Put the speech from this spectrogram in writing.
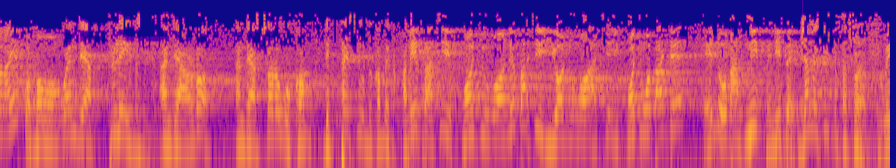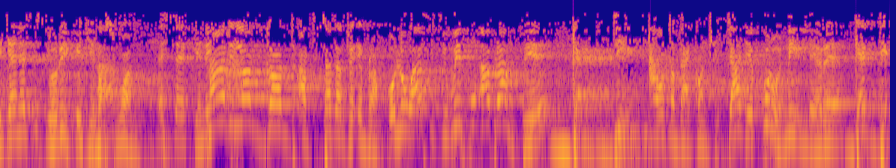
ara yín pọ̀ mọ́ wọn when their plagues and their wrath and their sorrow will come, the person will become a partaker. nígbà tí ìpọ́njú wọn nígbà tí ìyọnu wọn àti ìpọ́njú wọn bá dé èyí ni ó máa ní ìpín níbẹ̀. Genesis chapter 12, ìwé genesis orí ìkejìlá verse 1. ẹsẹ̀ kìíní. Now the Lord God had said unto Abraham, olúwa sì ti wí fún abraham pé Get thee out of thy country. jáde kúrò ní ilẹ̀ rẹ Get thee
